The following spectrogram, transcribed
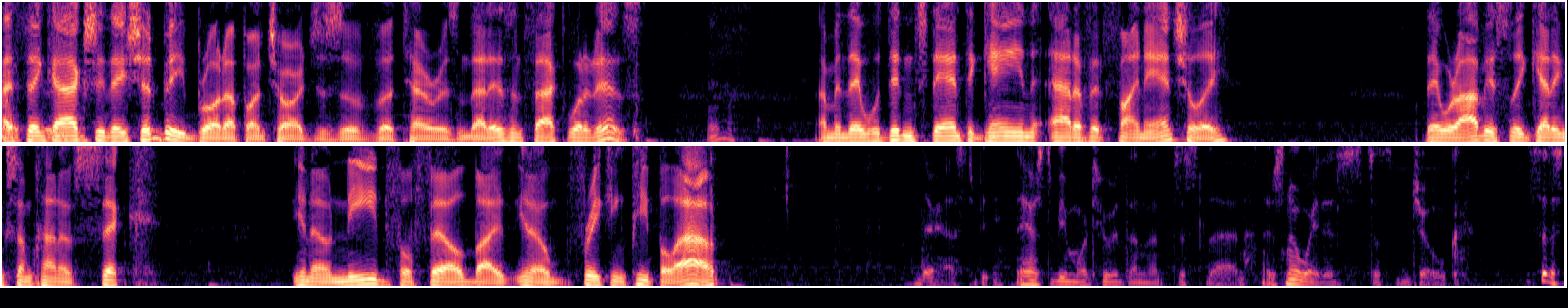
I think treason. actually they should be brought up on charges of uh, terrorism. That is, in fact, what it is. Yeah. I mean, they w- didn't stand to gain out of it financially. They were obviously getting some kind of sick, you know, need fulfilled by you know freaking people out. There has to be. There has to be more to it than that, just that. There's no way it's just, just a joke. Set a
